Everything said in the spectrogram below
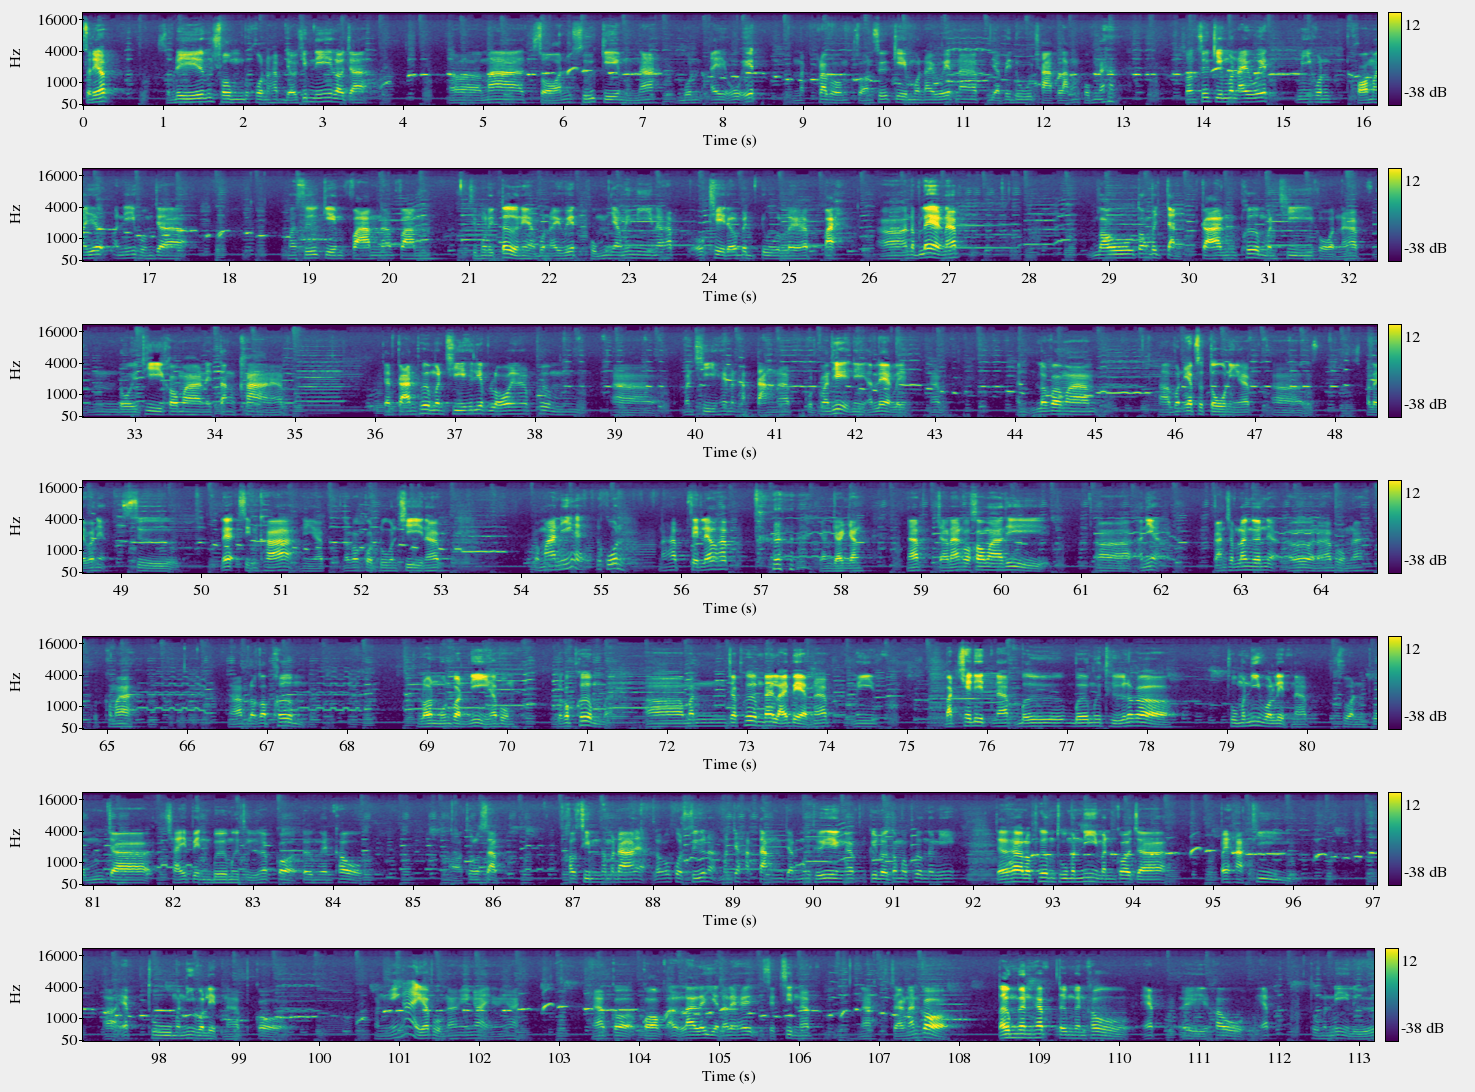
สวัสดีครับ สวัสดีท่านผู้ชมทุกคนนะครับ เดี๋ยวคลิปนี้เราจะมาสอนซื้อเกมนะบน iOS นะครับผมสอนซื้อเกมบน iOS นะครับอย่าไปดูฉากหลังผมนะ สอนซื้อเกมบน iOS มีคนขอมาเยอะ วันนี้ผมจะมาซื้อเกมฟาร์มนะฟาร์มซิมูเลเตอร์เนี่ยบน iOS ผมยังไม่มีนะครับ โอเคเดี๋ยวไปดูกันเลยครับไปอันดับแรกนะครับ เราต้องไปจัดการเพิ่มบัญชีก่อนนะครับ โดยที่เข้ามาในตั้งค่านะครับ จัดการเพิ่มบัญชีให้เรียบร้อยนะครับ เพิ่มบัญชีให้มันหักตังค์นะครับ กดมาที่นี่อันแรกเลยนะครับแล้วก็มาาบนแอป Store นี่ครับออะไรวะเนี่ยสื่อและสินค้านี่ครับแล้วก็กดดูบัญชีนะครับ ประมาณนี้แหละทุกคนนะครับ เสร็จแล้วครับ ยังยังยัง นะครับ จากนั้นก็เข้ามาที่อ,อันนี้การชำระเงินเนี่ยเออนะครับผมนะกดเข้ามานะครับแล้วก็เพิ่มรอนหมุนก่อนนี่ครับผมแล้วก็เพิ่มมันจะเพิ่มได้หลายแบบนะครับ มีบัตรเครดิตนะครับเบอร์เบอร์มือถือแล้วก็ทูมันนี่วอลเล็ตนะครับ ส่วนผมจะใช้เป็นเบอร์มือถือครับ ก็เติมเงินเข้าโทรศัพท์ เข้าซิมธรรมดาเนี่ยแล้วก็กดซื้อน่ะมันจะหักตังค์จากมือถือเองครับ คือเราต้องมาเพิ่มตรงนี้ แต่ถ้าเราเพิ่มทูมันนี่มันก็จะไปหักที่แอปทูมันนี่วอลเล็ตนะครับ ก็มันง่ายๆครับผมนะง่ายๆง่ายๆนะครับก็กรอกรายละเอียดอะไรให้เสร็จสิ้นนะครับนะจากนั้นก็เติมเงินครับ เติมเงินเข้าแอปเอ้เข้าแอปโทมันนี่หรือ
